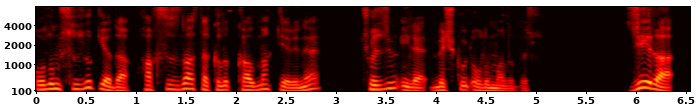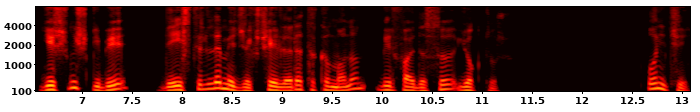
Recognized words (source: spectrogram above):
olumsuzluk ya da haksızlığa takılıp kalmak yerine çözüm ile meşgul olunmalıdır. Zira geçmiş gibi değiştirilemeyecek şeylere takılmanın bir faydası yoktur. 12.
